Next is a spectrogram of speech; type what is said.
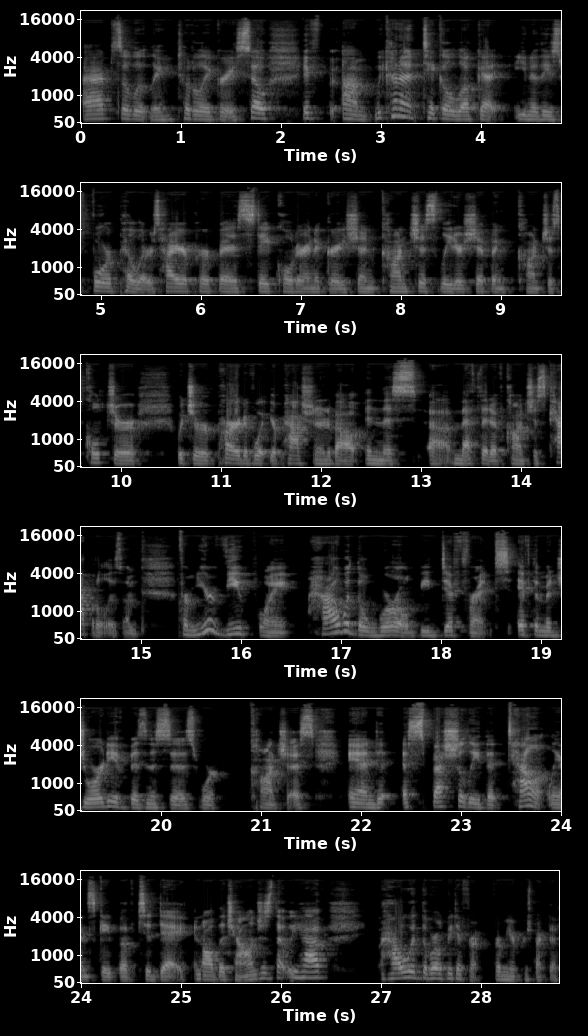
Absolutely, totally agree. So, if um, we kind of take a look at you know these four pillars: higher purpose, stakeholder integration, conscious leadership, and conscious culture, which are part of what you're passionate about in this uh, method of conscious capitalism. From your viewpoint, how would the world be different if the majority of businesses were conscious and especially the talent landscape of today and all the challenges that we have? How would the world be different from your perspective?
